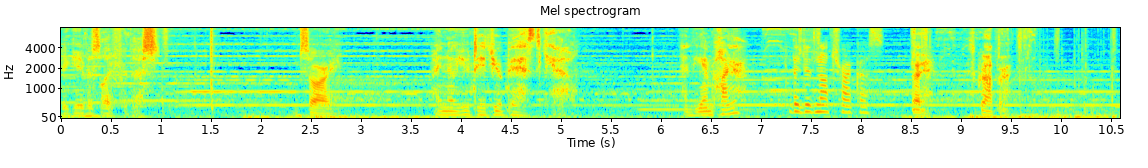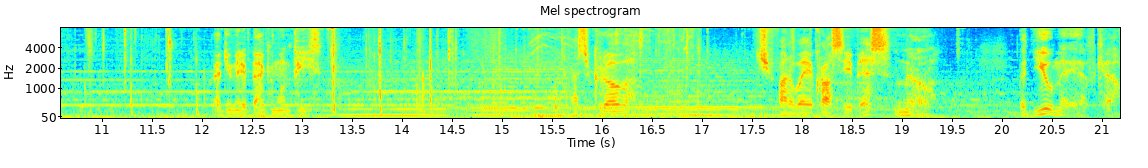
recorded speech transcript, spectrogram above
He gave his life for this. I'm sorry. I know you did your best, Cal. And the Empire? They did not track us. Hey, Scrapper. Glad you made it back in one piece. Master Cordova. Did you find a way across the Abyss? No. But you may have, Cal.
